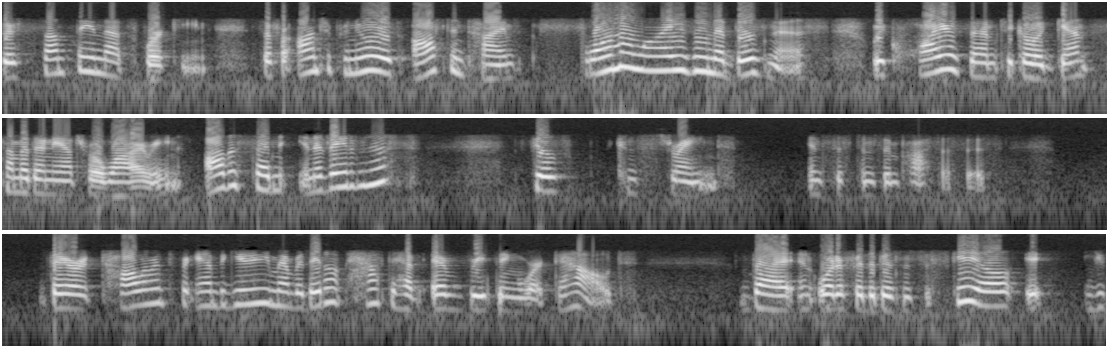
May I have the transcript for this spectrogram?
There's something that's working. So for entrepreneurs, oftentimes formalizing a business requires them to go against some of their natural wiring. All of a sudden, innovativeness feels constrained in systems and processes. Their tolerance for ambiguity, remember, they don't have to have everything worked out. But in order for the business to scale, it, you,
